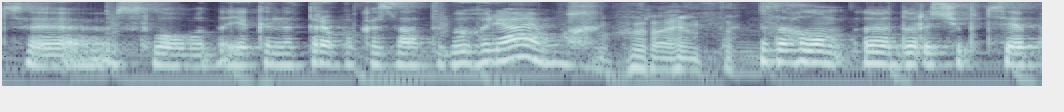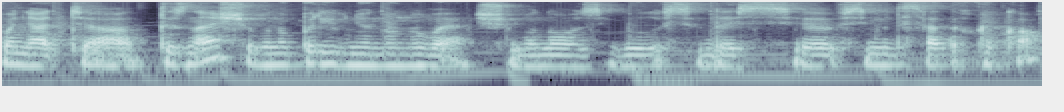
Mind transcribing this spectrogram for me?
це слово, яке не треба казати, вигоряємо. Вигоряємо, так. Загалом, е, до речі, це поняття, ти знаєш, що воно порівняно нове, що воно з'явилося десь е, в 70-х роках.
